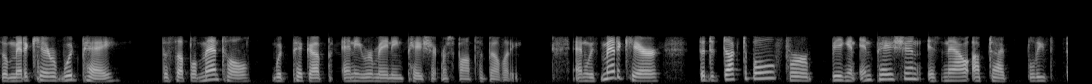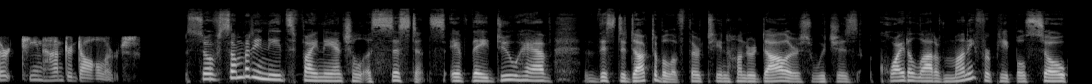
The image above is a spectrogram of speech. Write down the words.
So Medicare would pay, the supplemental would pick up any remaining patient responsibility. And with Medicare, the deductible for being an inpatient is now up to, I believe, $1,300. So, if somebody needs financial assistance, if they do have this deductible of $1,300, which is quite a lot of money for people, so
